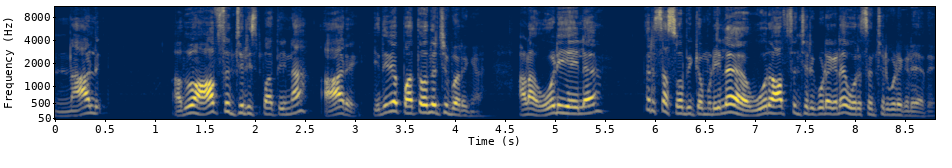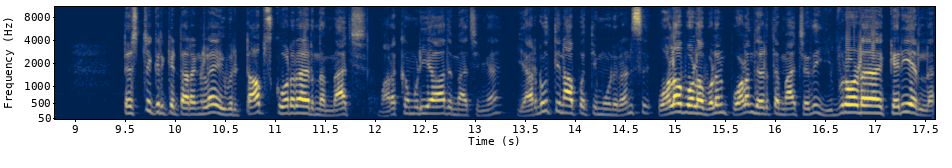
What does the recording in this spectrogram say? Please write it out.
நாலு. அதுவும் ஆஃப் செஞ்சுரிஸ் பார்த்தீங்கன்னா ஆறு. இதுவே பத்து வந்துருச்சு பாருங்கள் ஆனால் ஓடிஐயில் பெருசாக சோபிக்க முடியல. ஒரு ஆஃப் செஞ்சுரி கூட கிடையாது ஒரு செஞ்சுரி கூட கிடையாது. டெஸ்ட் கிரிக்கெட் அரங்கில் இவர் டாப் ஸ்கோரராக இருந்த மேட்ச் மறக்க முடியாத மேட்சுங்க இரநூத்தி நாற்பத்தி மூணு ரன்ஸ் ஒல போல போலன்னு பொழந்து எடுத்த மேட்ச் அது. இவரோட கெரியரில்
